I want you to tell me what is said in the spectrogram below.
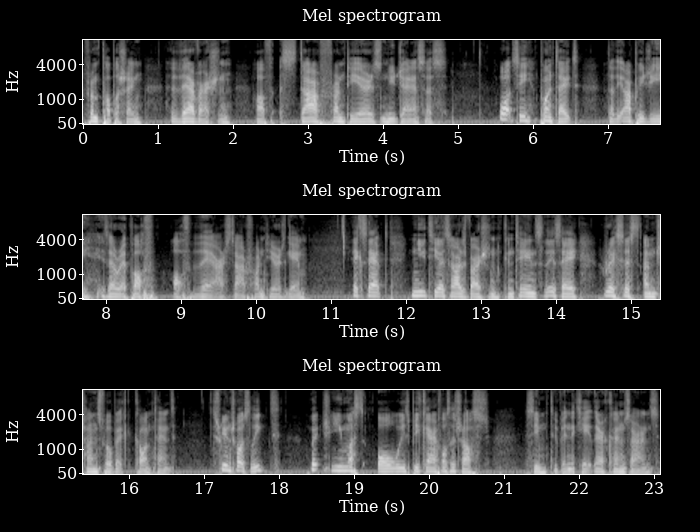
from publishing their version of Star Frontiers New Genesis. WotC point out that the RPG is a rip-off of their Star Frontiers game, except New TSR's version contains, they say, racist and transphobic content. Screenshots leaked, which you must always be careful to trust, seem to vindicate their concerns.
